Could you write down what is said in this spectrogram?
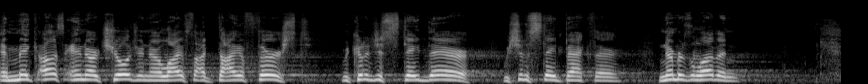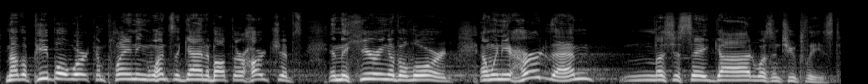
and make us and our children and our livestock die of thirst? We could have just stayed there. We should have stayed back there. Numbers 11. Now the people were complaining once again about their hardships in the hearing of the Lord. And when he heard them, let's just say God wasn't too pleased.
